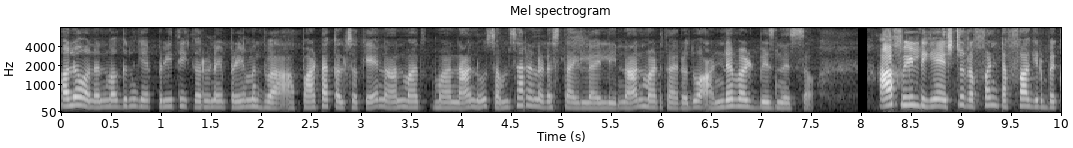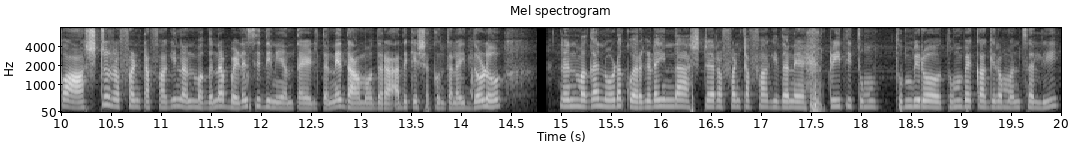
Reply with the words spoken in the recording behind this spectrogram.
ಅಲೋ ನನ್ನ ಮಗನಿಗೆ ಪ್ರೀತಿ, ಕರುಣೆ ಪ್ರೇಮದ್ವ ಆ ಪಾಠ ಕಲಿಸೋಕೆ ನಾನು ಮಾ- ನಾನು ಸಂಸಾರ ನಡೆಸ್ತಾ ಇಲ್ಲ ಇಲ್ಲಿ. ನಾನು ಮಾಡ್ತಾ ಇರೋದು ಅಂಡರ್ವರ್ಲ್ಡ್ ಬಿಸ್ನೆಸ್ಸು ಆ ಫೀಲ್ಡ್ಗೆ ಎಷ್ಟು ರಫ್ ಆ್ಯಂಡ್ ಟಫ್ ಆಗಿರಬೇಕೋ ಅಷ್ಟು ರಫ್ ಆ್ಯಂಡ್ ಟಫ್ ಆಗಿ ನನ್ನ ಮಗನ ಬೆಳೆಸಿದ್ದೀನಿ ಅಂತ ಹೇಳ್ತಾನೆ ದಾಮೋದರ. ಅದಕ್ಕೆ ಶಕುಂತಲ ಇದ್ದೋಳು. ನನ್ನ ಮಗ ನೋಡೋಕೆ ಹೊರಗಡೆಯಿಂದ ಅಷ್ಟೇ ರಫ್ ಆ್ಯಂಡ್ ಟಫ್ ಆಗಿದ್ದಾನೆ. ಪ್ರೀತಿ ತುಂಬ ತುಂಬಿರೋ ತುಂಬಬೇಕಾಗಿರೋ ಮನಸ್ಸಲ್ಲಿ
